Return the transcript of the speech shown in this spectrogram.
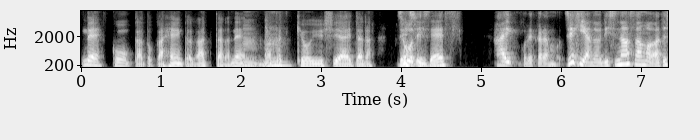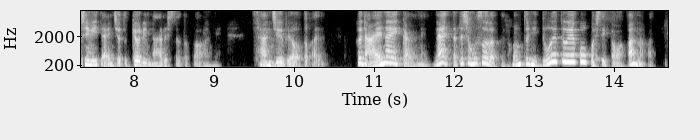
ね、効果とか変化があったらね、うんうんまた共有し合えたら嬉しいです。はい、これからも、ぜひ、あの、リスナーさんも私みたいにちょっと距離のある人とかはね、30秒とか、普段会えないからね、な私もそうだった。本当にどうやって親孝行していいか分かんなかった。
